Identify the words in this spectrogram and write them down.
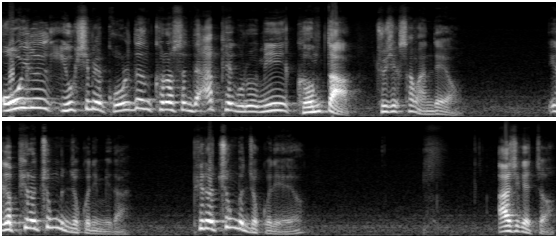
5일 60일 골든 크로스인데 앞에 구름이 검다. 주식 사면 안 돼요. 이거 필요 충분 조건입니다. 필요 충분 조건이에요. 아시겠죠?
